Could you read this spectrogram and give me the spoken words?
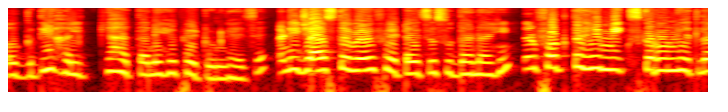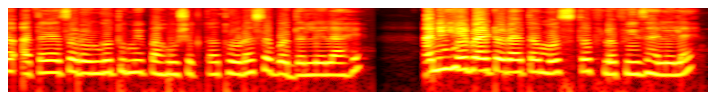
अगदी हलक्या हाताने हे फेटून घ्यायचे. आणि जास्त वेळ फेटायचं सुद्धा नाही. तर फक्त हे मिक्स करून घेतलं. आता याचा रंग तुम्ही पाहू शकता. थोडासा बदललेला आहे. आणि हे बॅटर आता मस्त फ्लफी झालेलं आहे.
